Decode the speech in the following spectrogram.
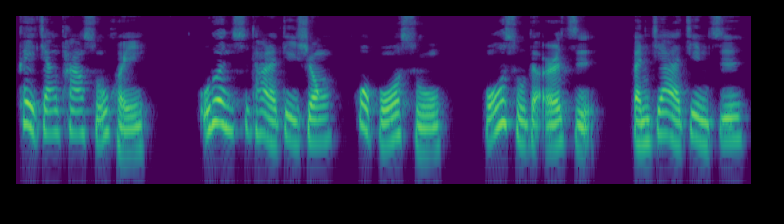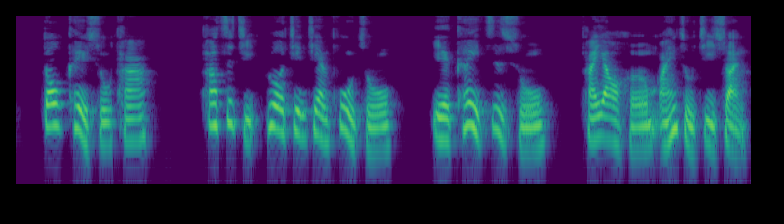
可以将他赎回，无论是他的弟兄或伯属，伯属的儿子，本家的尽资。都可以赎他，他自己若渐渐富足，也可以自赎。他要和买主计算，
